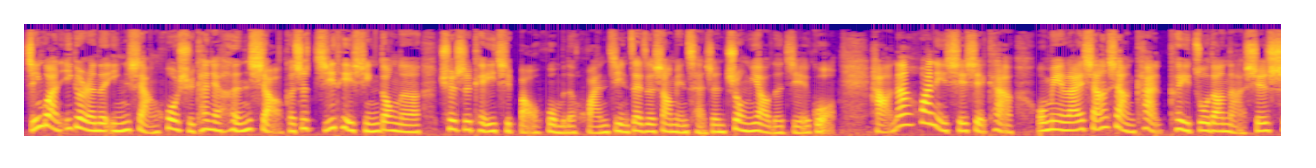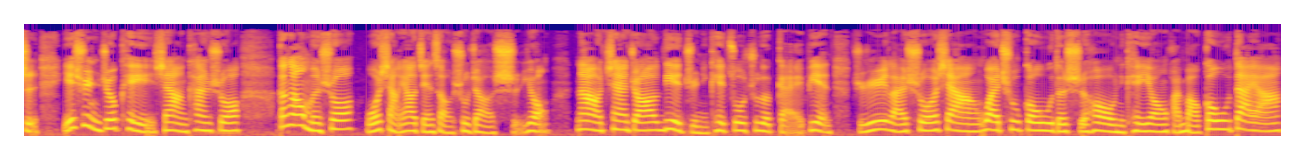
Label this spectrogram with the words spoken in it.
尽管一个人的影响或许看起来很小，可是集体行动呢，却是可以一起保护我们的环境，在这上面产生重要的结果。好，那换你写写看，我们也来想想看，可以做到哪些事？也许你就可以想想看说。刚刚我们说，我想要减少塑胶的使用，那现在就要列举你可以做出的改变。举例来说，像外出购物的时候，你可以用环保购物袋啊，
